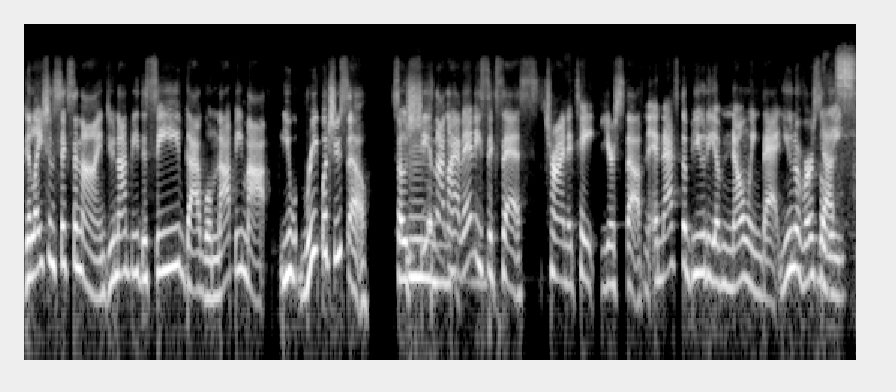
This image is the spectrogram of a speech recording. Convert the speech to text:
Galatians 6 and 9. Do not be deceived. God will not be mocked. You reap what you sow. So mm-hmm. she's not going to have any success trying to take your stuff. And that's the beauty of knowing that universally, yes.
